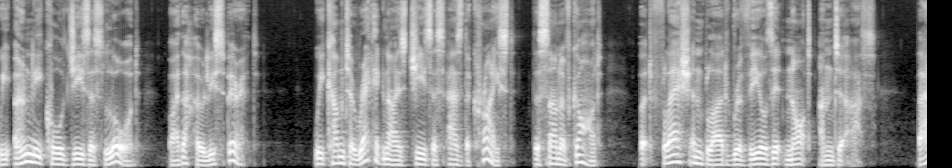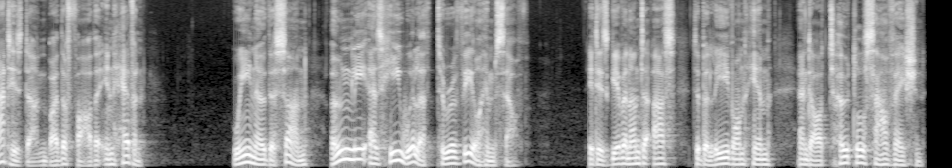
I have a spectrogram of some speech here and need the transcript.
We only call Jesus Lord by the Holy Spirit. We come to recognize Jesus as the Christ, the Son of God, but flesh and blood reveals it not unto us. That is done by the Father in heaven. We know the Son only as he willeth to reveal himself. It is given unto us to believe on him, and our total salvation,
